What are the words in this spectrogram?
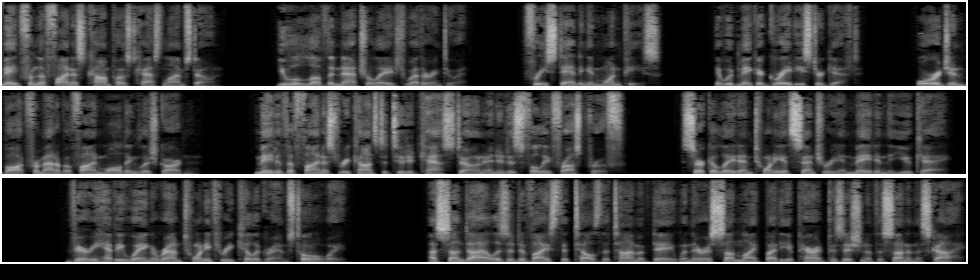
Made from the finest compost cast limestone. You will love the natural aged weathering to it. Freestanding in one piece. It would make a great Easter gift. Origin bought from out of a fine walled English garden. Made of the finest reconstituted cast stone and it is fully frostproof. Circa late and 20th century and made in the UK. Very heavy, weighing around 23 kilograms total weight. A sundial is a device that tells the time of day when there is sunlight by the apparent position of the sun in the sky.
